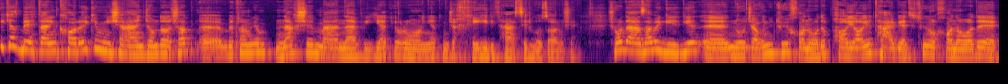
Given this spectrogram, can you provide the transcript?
یکی از بهترین کارهایی که میشه انجام داد شاید بتونم میگم نقش معنویت یا روحانیت اینجا خیلی تاثیر گذار میشه. شما در عذاب گیری نوجوانی توی خانواده پایه های تربیتی توی اون خانواده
